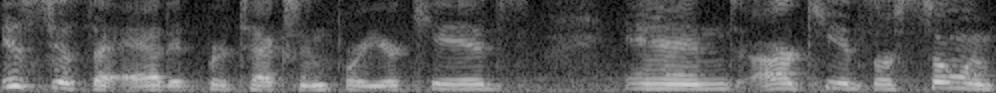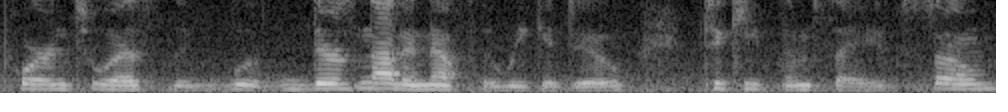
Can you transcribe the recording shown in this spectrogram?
It's just an added protection for your kids. And our kids are so important to us. There's not enough that we could do to keep them safe. So,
